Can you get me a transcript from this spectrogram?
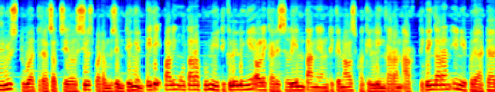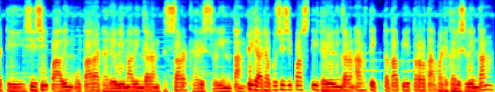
minus 2 derajat Celcius pada musim dingin. Titik paling utara bumi dikelilingi oleh garis lintang yang dikenal sebagai lingkaran Arktik. Lingkaran ini berada di sisi paling utara dari lima lingkaran besar garis lintang. Tidak ada posisi pasti dari lingkaran Arktik, tetapi terletak terletak pada garis lintang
